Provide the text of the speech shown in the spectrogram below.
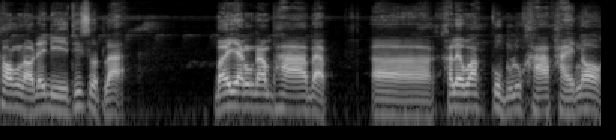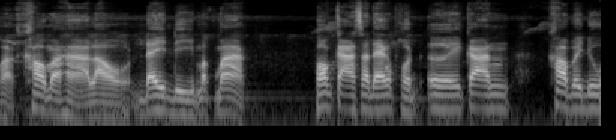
ช่องเราได้ดีที่สุดละบยังนำพาแบบเเขาเรียกว่ากลุ่มลูกค้าภายนอกอะเข้ามาหาเราได้ดีมากๆ เพราะการแสดงผลเอ่ยการ เข้าไปดู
